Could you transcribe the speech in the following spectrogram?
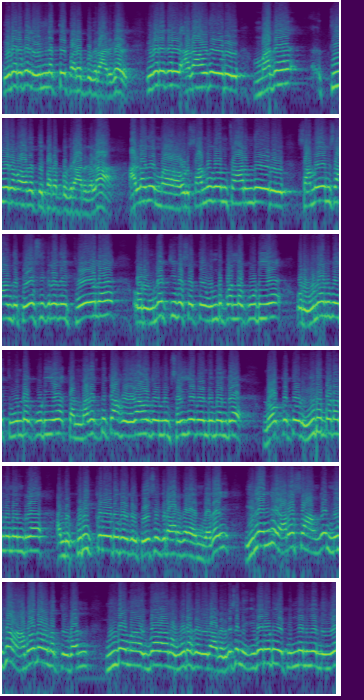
இவர்கள் எண்ணத்தை பரப்புகிறார்கள். இவர்கள் அதாவது ஒரு மத தீவிரவாதத்தை பரப்புகிறார்களா? அல்லது ஒரு சமூகம் சார்ந்து ஒரு சமயம் சார்ந்து பேசுகிறதை போல ஒரு உணர்ச்சி வசத்தை உண்டு பண்ணக்கூடிய ஒரு உணர்வை தூண்டக்கூடிய தன் மதத்துக்காக ஏதாவது ஒன்றும் செய்ய வேண்டும் என்ற நோக்கத்தோடு ஈடுபடணும் என்ற அந்த குறிக்கோளோடு இவர்கள் பேசுகிறார்கள் என்பதை இலங்கை அரசாங்கம் மிக அவதானத்துடன் இந்த இவ்வாறான ஊடகவியலாளர்கள் இவருடைய பின்னணியை நீங்க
